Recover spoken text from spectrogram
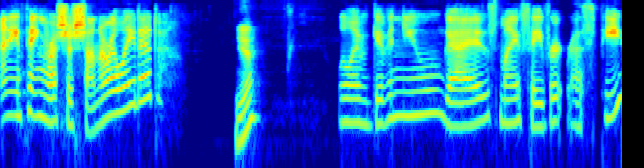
Anything Rosh Hashanah related? Yeah. Well, I've given you guys my favorite recipe.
